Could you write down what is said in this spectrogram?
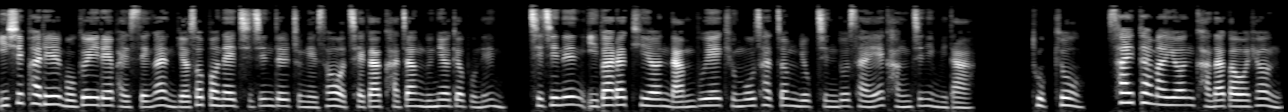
28일 목요일에 발생한 여섯 번의 지진들 중에서 제가 가장 눈여겨보는 지진은 이바라키현 남부의 규모 4.6 진도사의 강진입니다. 도쿄, 사이타마현, 가나가와현,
